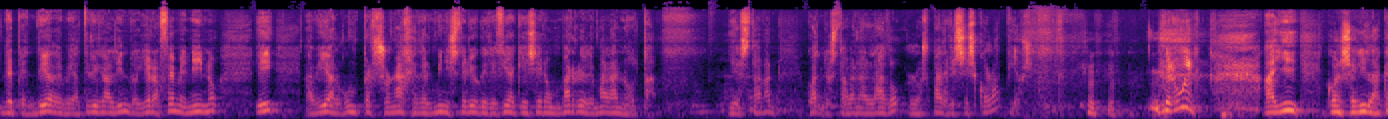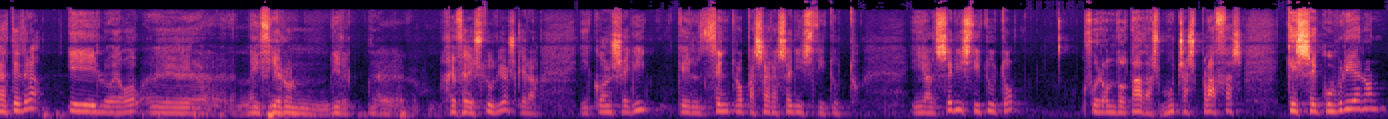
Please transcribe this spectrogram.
dependía de Beatriz Galindo y era femenino, y había algún personaje del Ministerio que decía que ese era un barrio de mala nota estaban, cuando estaban al lado, los padres escolapios. Pero bueno, allí conseguí la cátedra y luego eh, me hicieron eh, jefe de estudios, que era, y conseguí que el centro pasara a ser instituto. Y al ser instituto, fueron dotadas muchas plazas que se cubrieron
